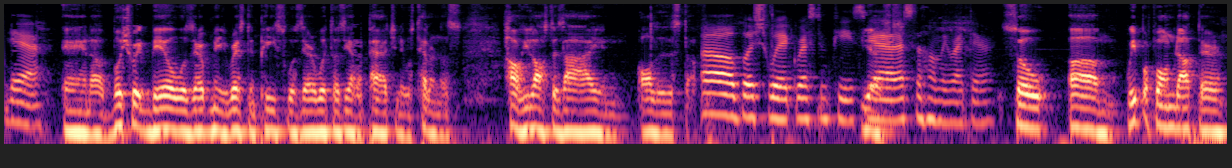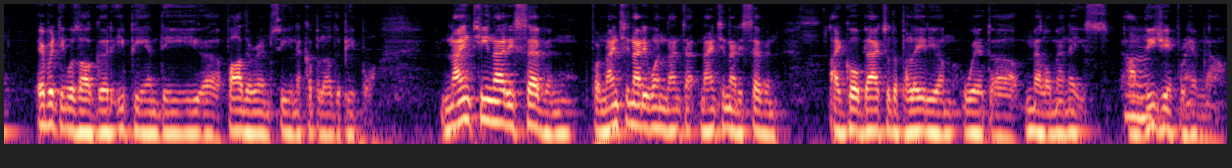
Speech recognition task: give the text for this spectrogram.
Yeah. And uh, Bushwick Bill was there. He rest in peace. Was there with us. He had a patch, and he was telling us how he lost his eye and all of this stuff. Oh, Bushwick, rest in peace. Yeah, that's the homie right there. So um, we performed out there. Everything was all good. EPMD, uh, Father MC, and a couple other people. 1997, from 1991 to 1997, I go back to the Palladium with uh, Mellow. I'm DJing for him now.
